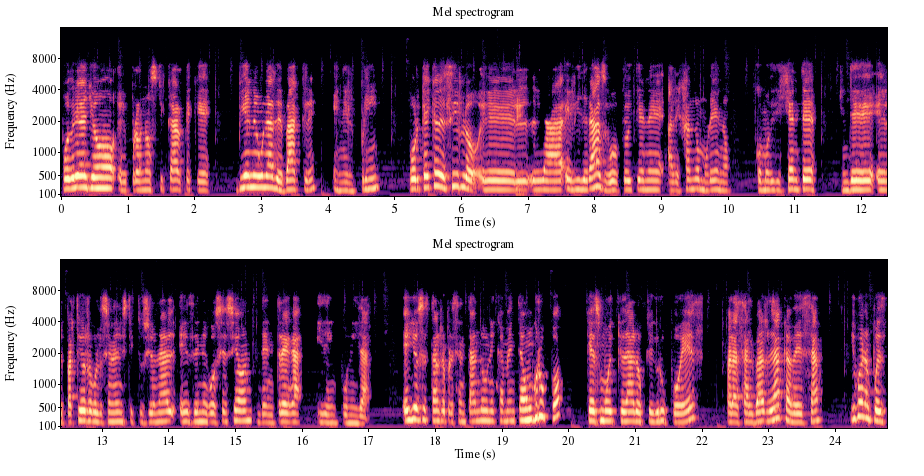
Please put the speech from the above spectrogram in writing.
Podría yo eh, pronosticarte que viene una debacle en el PRI, porque hay que decirlo, el, liderazgo que hoy tiene Alejandro Moreno como dirigente del Partido Revolucionario Institucional es de negociación, de entrega y de impunidad. Ellos están representando únicamente a un grupo, que es muy claro qué grupo es, para salvar la cabeza. Y bueno, pues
